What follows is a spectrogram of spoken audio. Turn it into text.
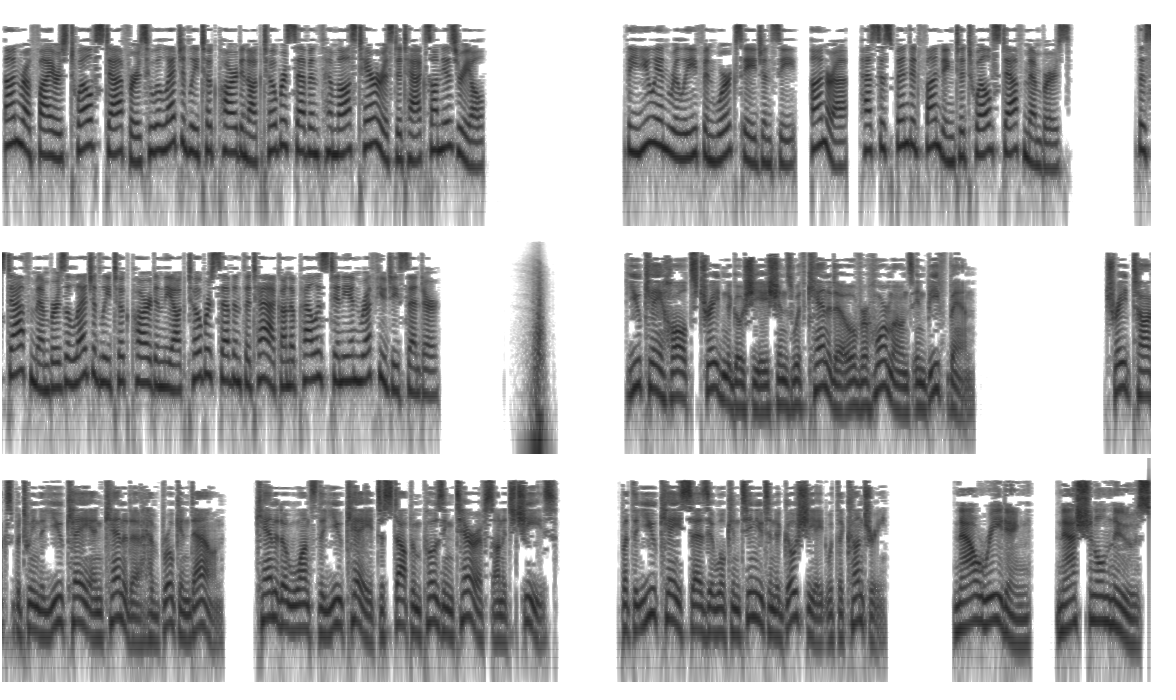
UNRWA fires 12 staffers who allegedly took part in October 7 Hamas terrorist attacks on Israel. The UN Relief and Works Agency, UNRWA, has suspended funding to 12 staff members. The staff members allegedly took part in the October 7 attack on a Palestinian refugee center. UK halts trade negotiations with Canada over hormones in beef ban. Trade talks between the UK and Canada have broken down. Canada wants the UK to stop imposing tariffs on its cheese. But the UK says it will continue to negotiate with the country. Now reading National News.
